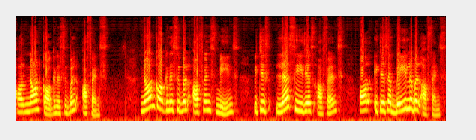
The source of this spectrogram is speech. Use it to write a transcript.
or non-cognizable offence. Non-cognizable offence means it is less serious offence or it is a bailable offence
